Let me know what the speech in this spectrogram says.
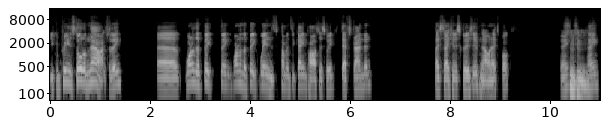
you can pre-install them now. Actually, uh, one of the big thing, one of the big wins coming to Game Pass this week Death Stranding, PlayStation exclusive now on Xbox. Okay, Hey,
